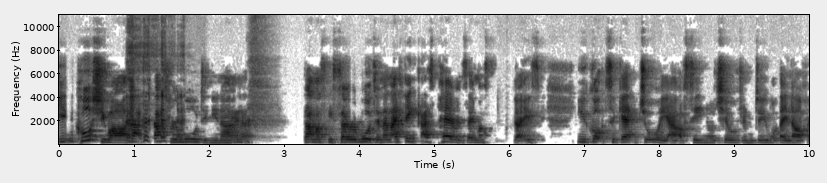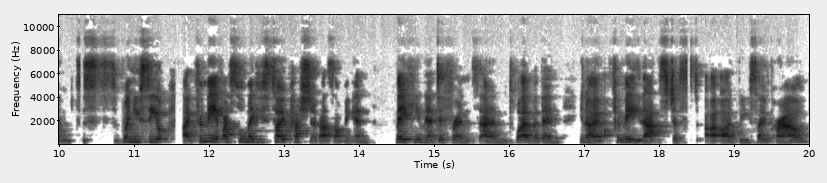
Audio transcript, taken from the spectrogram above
of course, you are. That's that's rewarding. You know, that, that must be so rewarding. And I think as parents, they must. That is you got to get joy out of seeing your children do what they love and when you see like for me if i saw maybe so passionate about something and making their difference and whatever then you know for me that's just I, would be so proud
